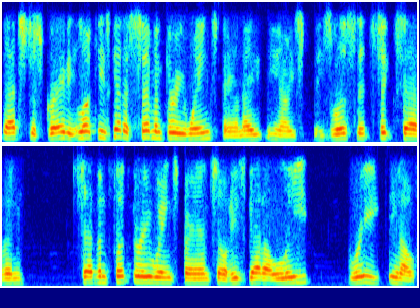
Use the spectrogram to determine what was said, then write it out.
that's just gravy. Look, he's got a seven three wingspan. They you know he's he's listed six seven seven foot three wingspan, so he's got elite, re, you know,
